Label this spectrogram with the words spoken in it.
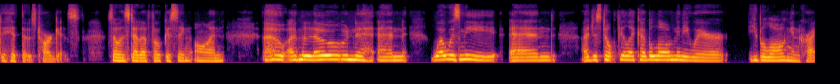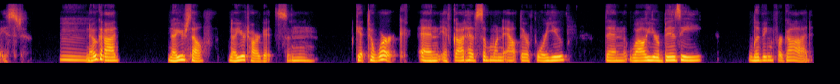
to hit those targets? So instead of focusing on, oh, I'm alone and woe is me, and I just don't feel like I belong anywhere, you belong in Christ. Mm. Know God, know yourself, know your targets, and get to work. And if God has someone out there for you, then while you're busy living for God,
